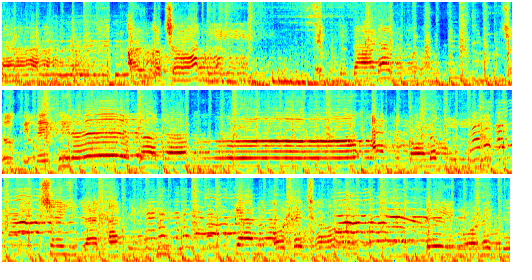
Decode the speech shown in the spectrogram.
না। আর কিছু আগে একটু দাঁড়ানো চোখতে ফিরে তাকানো এক পলকে সেই দেখাতে কেন ওঠেছ এই মনেতে?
